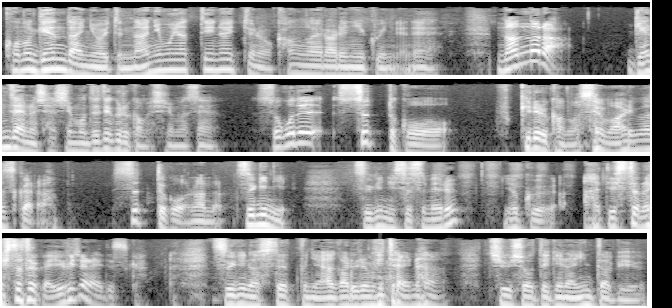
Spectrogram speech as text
この現代において何もやっていないっていうのは考えられにくいんでね。なんなら、現在の写真も出てくるかもしれません。そこで、スッとこう、吹っ切れる可能性もありますから。スッとこう、なんだろう、次に、次に進める？よくアーティストの人とか言うじゃないですか。次のステップに上がれるみたいな、抽象的なインタビュー。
